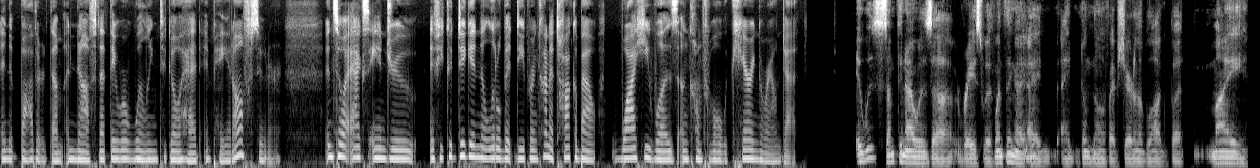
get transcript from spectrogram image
and it bothered them enough that they were willing to go ahead and pay it off sooner. And so I asked Andrew if he could dig in a little bit deeper and kind of talk about why he was uncomfortable with carrying around debt. It was something I was uh, raised with. One thing I, mm-hmm. I, I don't know if I've shared on the blog, but my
